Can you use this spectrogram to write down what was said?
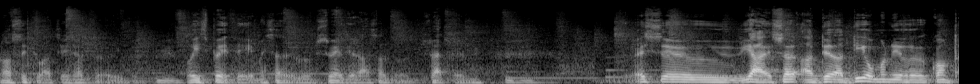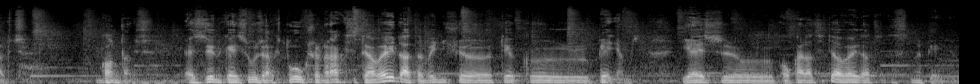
no situācijas atkarīgs. Mm. Līdz pēdējiem mēs svētdienās svētdienām. Mm -hmm. Es, jā, es ar, ar Dievu man ir kontakts. kontakts. Es zinu, ka es uzrakstu lūkšanu rakstā veidā, tad viņš tiek pieņemts. Ja es kaut kādā citā veidā, tad tas nepieņemts.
